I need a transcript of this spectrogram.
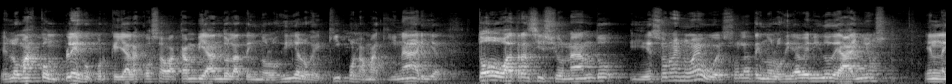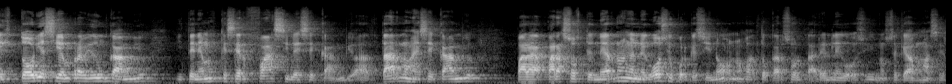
es lo más complejo, porque ya la cosa va cambiando, la tecnología, los equipos, la maquinaria, todo va transicionando y eso no es nuevo, eso la tecnología ha venido de años, en la historia siempre ha habido un cambio y tenemos que ser fácil ese cambio, adaptarnos a ese cambio para, para sostenernos en el negocio, porque si no nos va a tocar soltar el negocio y no sé qué vamos a hacer.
